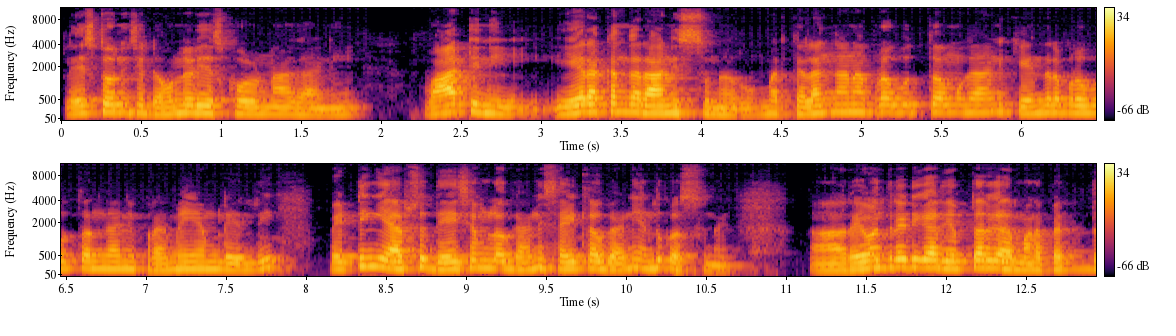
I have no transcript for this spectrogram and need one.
ప్లే స్టోర్ నుంచి డౌన్లోడ్ చేసుకున్నా కానీ వాటిని ఏ రకంగా రాణిస్తున్నారు? మరి తెలంగాణ ప్రభుత్వం కానీ కేంద్ర ప్రభుత్వం కానీ ప్రమేయం లేనిది బెట్టింగ్ యాప్స్ దేశంలో కానీ సైట్లో కానీ ఎందుకు వస్తున్నాయి? రేవంత్ రెడ్డి గారు చెప్తారు కదా మన పెద్ద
